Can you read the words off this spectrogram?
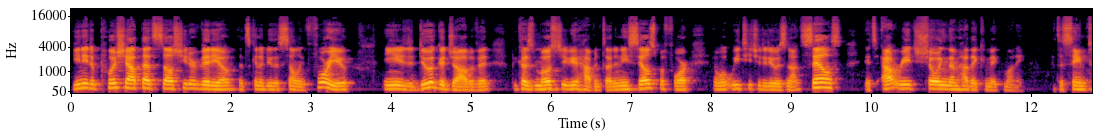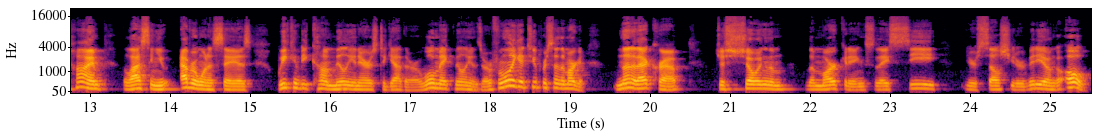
You need to push out that sell sheet or video that's going to do the selling for you And you need to do a good job of it because most of you haven't done any sales before. And what we teach you to do is not sales, it's outreach, showing them how they can make money. At the same time, the last thing you ever want to say is, we can become millionaires together, or we'll make millions, or if we only get 2% of the market. None of that crap. Just showing them the marketing so they see your sell sheet or video and go, oh,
